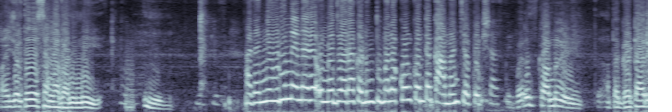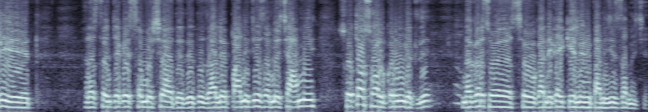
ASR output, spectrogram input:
पाहिजे तर समाधानी नाही हम्म. आता निवडून येणाऱ्या उमेदवाराकडून तुम्हाला कोणकोणत्या कामांची अपेक्षा असते? बरेच कामं आहेत. आता गटारी आहेत. रस्त्यांच्या काही समस्या होत्या ते तर झाले. पाण्याची समस्या आम्ही स्वतः सॉल्व्ह करून घेतले. नगर सेव- सेवकांनी काही केले नाही पाण्याची समस्या.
